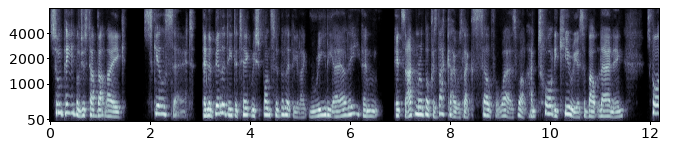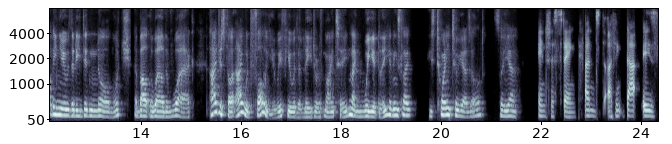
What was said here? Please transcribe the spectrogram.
Some people just have that like skill set and ability to take responsibility like really early. And it's admirable because that guy was like self aware as well. I'm totally curious about learning, totally knew that he didn't know much about the world of work. I just thought I would follow you if you were the leader of my team, like weirdly. And he's like, he's 22 years old. So yeah. interesting. And I think that is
